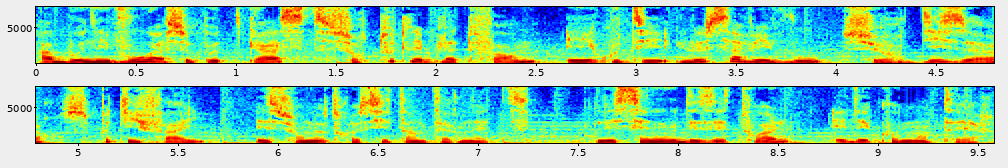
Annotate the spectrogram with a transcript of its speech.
Abonnez-vous à ce podcast sur toutes les plateformes et écoutez Le Savez-vous sur Deezer, Spotify et sur notre site internet. Laissez-nous des étoiles et des commentaires.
